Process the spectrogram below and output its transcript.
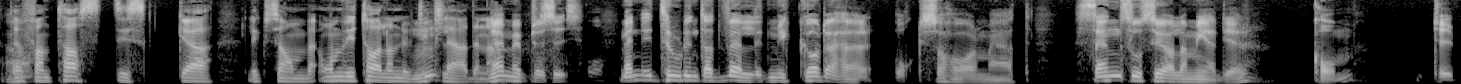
den Ja. fantastiska, liksom, om vi talar nu till Mm. kläderna. Nej men precis. Men tror du inte att väldigt mycket av det här också har med att sen sociala medier kom, typ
